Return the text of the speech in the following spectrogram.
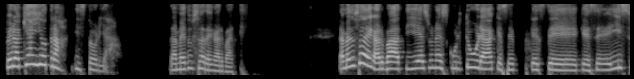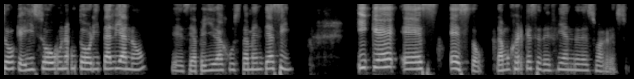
Pero aquí hay otra historia, la medusa de Garbati. La medusa de Garbati es una escultura que se, que se, que se hizo, que hizo un autor italiano que se apellida justamente así, y que es esto, la mujer que se defiende de su agresor.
